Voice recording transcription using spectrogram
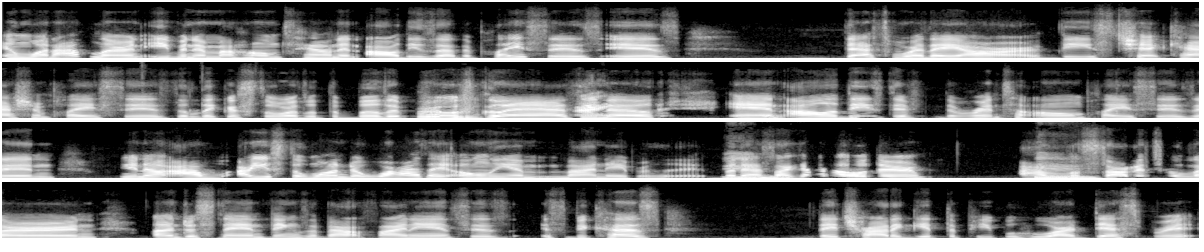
And what I've learned, even in my hometown and all these other places, is that's where they are these check cashing places the liquor stores with the bulletproof glass right. you know and all of these different the rent to own places and you know, I I used to wonder why are they only in my neighborhood? But mm. as I mm. got older, I mm. started to learn, understand things about finances. It's because they try to get the people who are desperate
